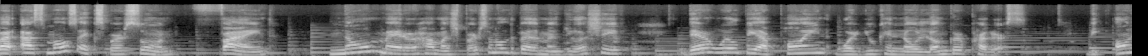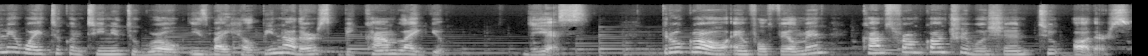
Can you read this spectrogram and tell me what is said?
But as most experts soon find, no matter how much personal development you achieve, there will be a point where you can no longer progress. The only way to continue to grow is by helping others become like you. Yes, true growth and fulfillment comes from contribution to others.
